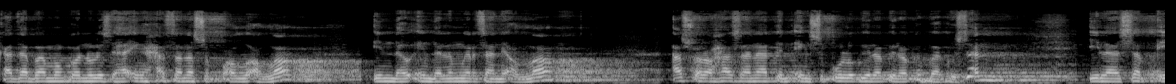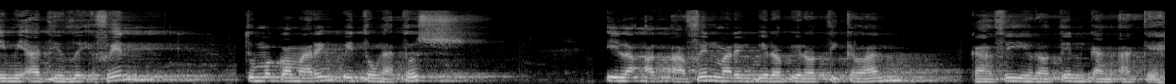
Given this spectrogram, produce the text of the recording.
Kata ba mongko nulis ha ing hasana sop Allah Allah Indau ing dalam ngersani Allah Asra hasanatin ing sepuluh pira-pira kebagusan Ila sab'i mi'ati dhi'fin Tumeka maring pitung atus Ila at'afin maring pira-pira tikelan Kathiratin kang akeh.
